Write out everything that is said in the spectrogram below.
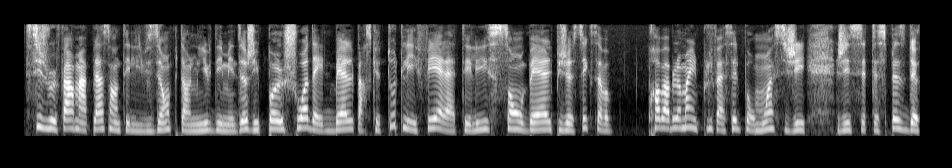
si je veux faire ma place en télévision puis dans le milieu des médias, j'ai pas le choix d'être belle parce que toutes les filles à la télé sont belles. Puis je sais que ça va probablement être plus facile pour moi si j'ai j'ai cette espèce de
